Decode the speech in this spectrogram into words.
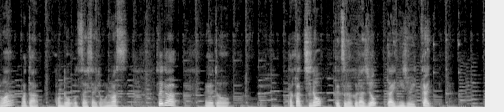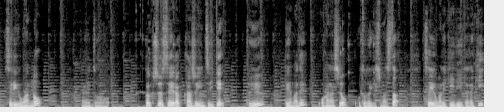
のはまた今度お伝えしたいと思います。それでは、えっ、ー、と、高知の哲学ラジオ第21回セリグマンの、えっ、ー、と、学習性楽観主義についてというテーマでお話をお届けしました。最後まで聞いていただき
